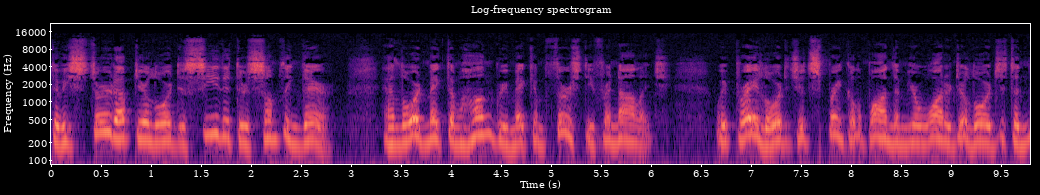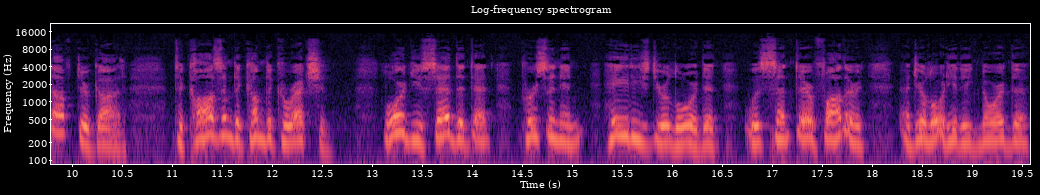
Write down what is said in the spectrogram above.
to be stirred up, dear Lord, to see that there's something there. And, Lord, make them hungry, make them thirsty for knowledge. We pray, Lord, that you'd sprinkle upon them your water, dear Lord, just enough, dear God, to cause them to come to correction. Lord, you said that that person in Hades, dear Lord, that was sent there, Father. And dear Lord, he had ignored the,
